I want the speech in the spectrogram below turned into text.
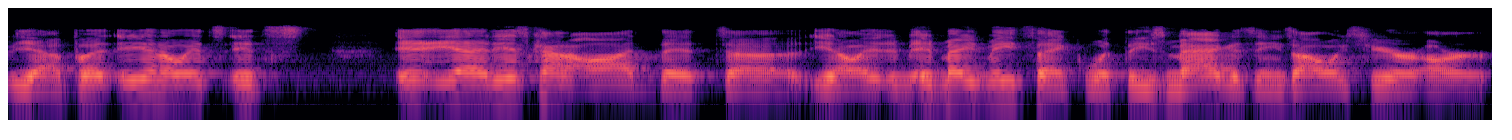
yeah, but you know, it's it's it, yeah, it is kind of odd that uh, you know it, it, made me think with these magazines. I always hear our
